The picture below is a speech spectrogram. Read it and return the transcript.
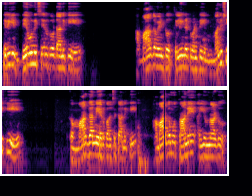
తిరిగి దేవుని చేరుకోవటానికి ఆ మార్గం ఏంటో తెలియనటువంటి మనిషికి ఒక మార్గాన్ని ఏర్పరచడానికి ఆ మార్గము తానే అయ్యున్నాడు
